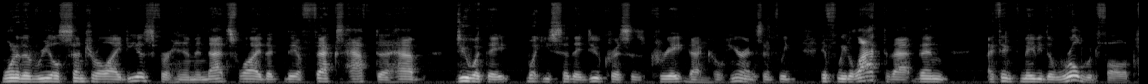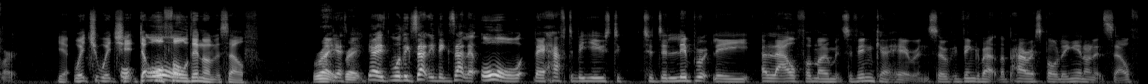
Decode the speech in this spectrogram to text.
one of the real central ideas for him and that's why the, the effects have to have do what they what you said they do, Chris, is create that mm. coherence. If we if we lacked that, then I think maybe the world would fall apart. Yeah, which which or, it all fold in on itself. Right, yes. right. Yeah, well, exactly, exactly. Or they have to be used to, to deliberately allow for moments of incoherence. So if you think about the Paris folding in on itself,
